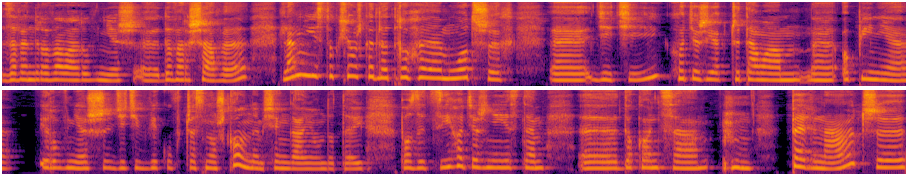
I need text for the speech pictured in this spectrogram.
zawędrowała również do Warszawy. Dla mnie jest to książka dla trochę młodszych dzieci, chociaż jak czytałam opinie również dzieci w wieku wczesnoszkolnym sięgają do tej pozycji, chociaż nie jestem e, do końca pewna, czy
